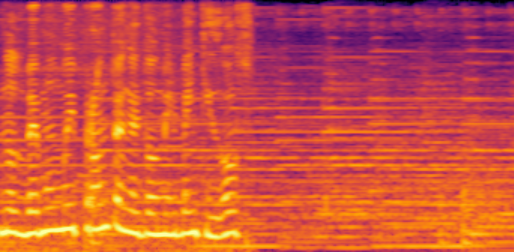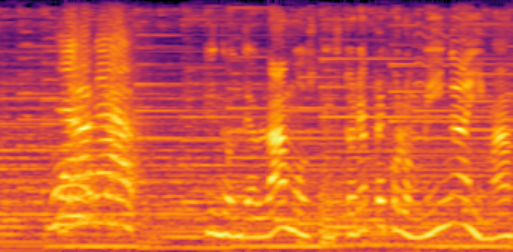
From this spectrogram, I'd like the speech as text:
Nos vemos muy pronto en el 2022. En donde hablamos de historia precolombina y más.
